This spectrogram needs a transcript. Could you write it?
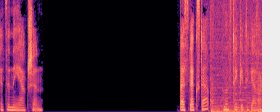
it's in the action. Best next step? Let's take it together.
